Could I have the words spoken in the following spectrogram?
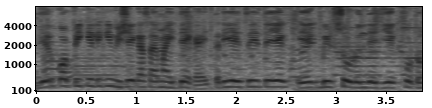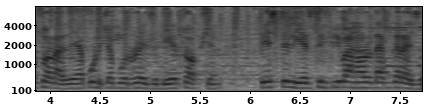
लेअर कॉपी केली की विषय कसा आहे माहिती आहे काय? तर यायचं इथे एक एक बीट सोडून द्यायची एक फोटो सोडायचा या पुढच्या फोटो राहायचं लेअरचं ऑप्शन पेस्ट लेअर सिम्पली बाणावर टॅप करायचं.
